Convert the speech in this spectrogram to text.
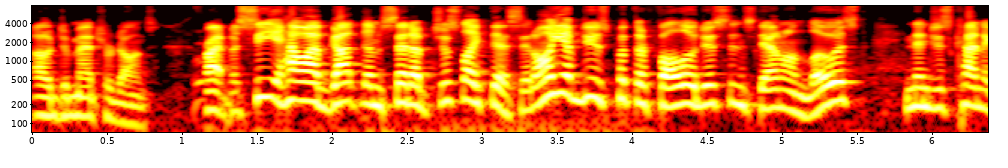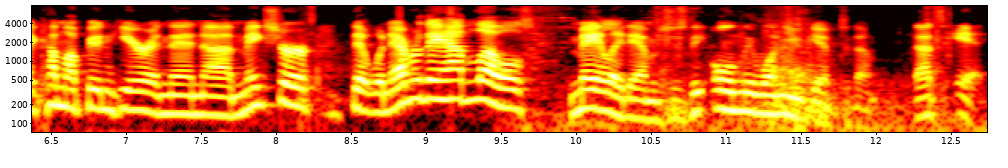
oh, Dimetrodons. Right, but see how I've got them set up just like this. And all you have to do is put their follow distance down on lowest and then just kind of come up in here and then uh, make sure that whenever they have levels, melee damage is the only one you give to them. That's it.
